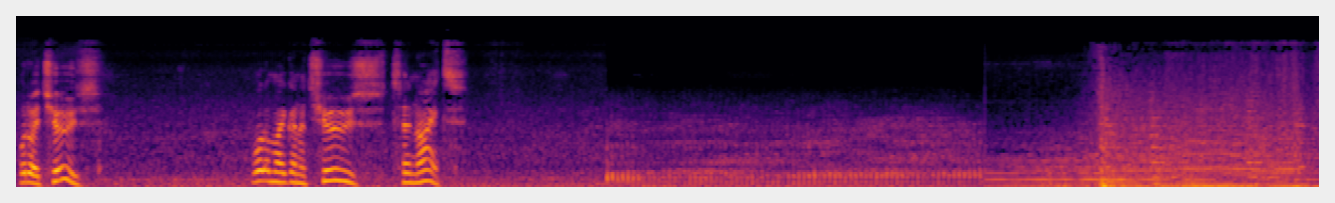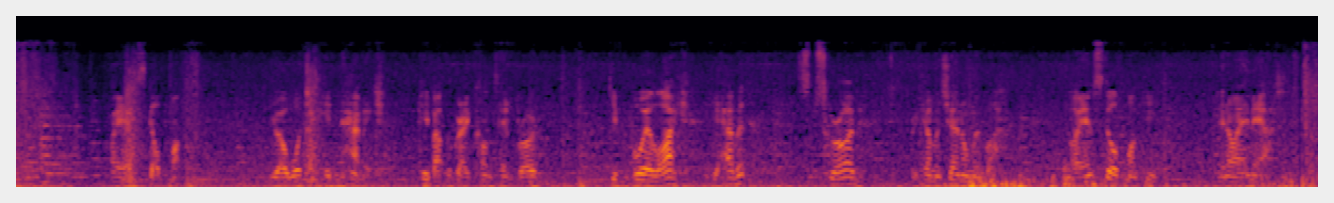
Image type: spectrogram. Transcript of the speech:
What do I choose? What am I gonna choose tonight? I am Stealth You are watching Hidden Hammock. Keep up the great content, bro. Give the boy a like if you haven't. Subscribe. Become a channel member. I am Stealth Monkey, and I am out.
